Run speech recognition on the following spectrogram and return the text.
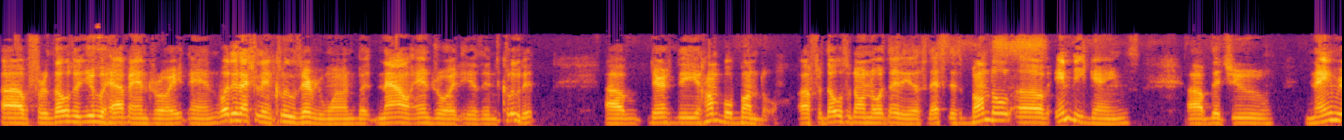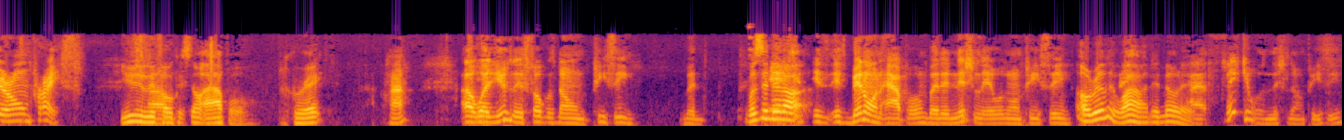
Uh, for those of you who have Android, and well, this actually includes everyone, but now Android is included. Uh, there's the Humble Bundle. Uh, for those who don't know what that is, that's this bundle of indie games uh, that you name your own price. Usually Um, focused on Apple, correct? Huh? Uh, well, usually it's focused on PC, but Wasn't it? All, it, it's been on Apple, but initially it was on PC. oh, really? Wow, I didn't know that. I think it was initially on PC,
